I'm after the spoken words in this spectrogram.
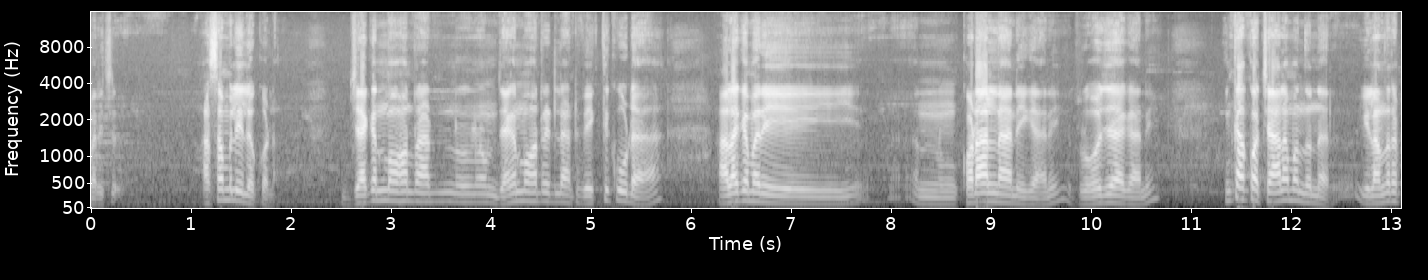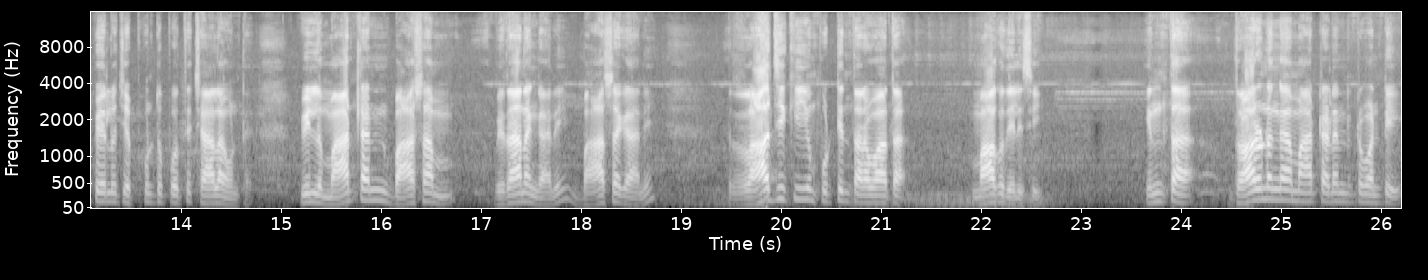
మరి అసెంబ్లీలో కూడా. జగన్మోహన్ రెడ్డి జగన్మోహన్ రెడ్డి లాంటి వ్యక్తి కూడా అలాగే మరి కొడాల కొడాలి నాని కానీ రోజా కానీ ఇంకా చాలామంది ఉన్నారు. వీళ్ళందరి పేర్లు చెప్పుకుంటూ పోతే చాలా ఉంటాయి. వీళ్ళు మాట్లాడిన భాష విధానం కానీ భాష కానీ రాజకీయం పుట్టిన తర్వాత మాకు తెలిసి ఇంత దారుణంగా మాట్లాడినటువంటి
